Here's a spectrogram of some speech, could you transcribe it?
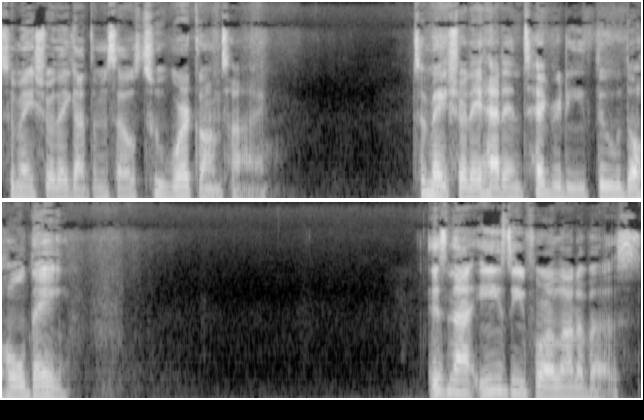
to make sure they got themselves to work on time, to make sure they had integrity through the whole day. It's not easy for a lot of us.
